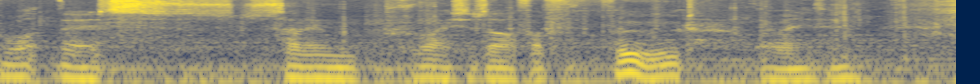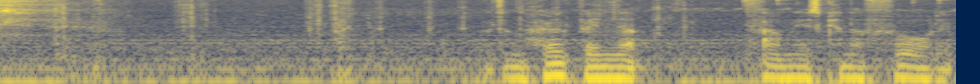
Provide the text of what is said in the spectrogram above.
what their s- selling prices are for food or anything, but I'm hoping that families can afford it.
